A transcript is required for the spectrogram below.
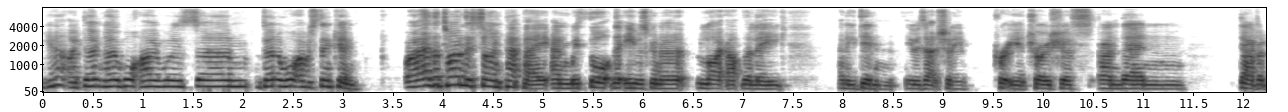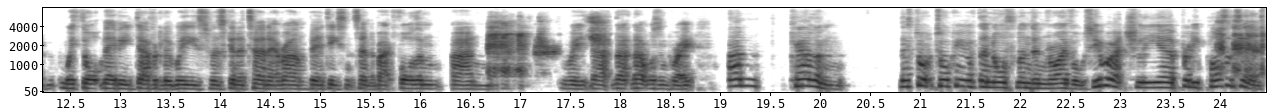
Yeah, I don't know what I was. Um, don't know what I was thinking. Well, at the time they signed Pepe, and we thought that he was going to light up the league, and he didn't. He was actually pretty atrocious. And then David, we thought maybe David Luiz was going to turn it around, be a decent centre back for them, and we that that, that wasn't great. Um, Callum, let's talk, talking of the North London rivals. You were actually uh, pretty positive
